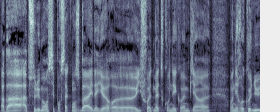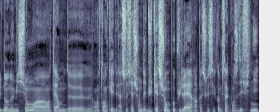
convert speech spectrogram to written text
ah bah absolument, c'est pour ça qu'on se bat. Et d'ailleurs euh, il faut admettre qu'on est quand même bien, euh, on est reconnu dans nos missions hein, en termes de, en tant qu'association d'éducation populaire, hein, parce que c'est comme ça qu'on se définit.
